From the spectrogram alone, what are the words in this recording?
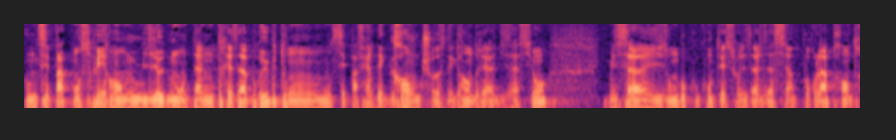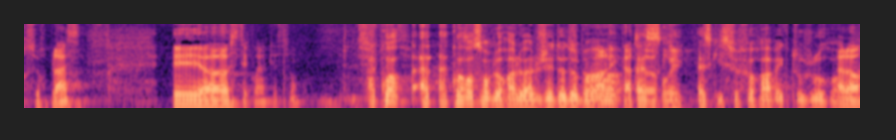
On ne sait pas construire en milieu de montagne très abrupte. On ne sait pas faire des grandes choses, des grandes réalisations. Mais ça, ils ont beaucoup compté sur les Alsaciens pour l'apprendre sur place. Et euh, c'était quoi la question? À quoi, à, quoi ressemblera le Alger de demain Est-ce qu'il se fera avec toujours euh,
